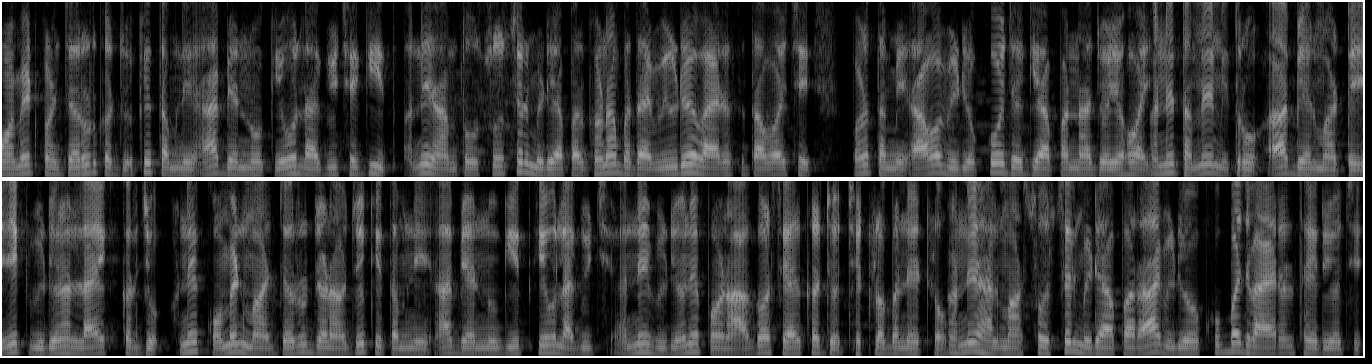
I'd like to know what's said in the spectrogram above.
કોમેન્ટ પણ જરૂર કરજો કે તમને આ બેનનો કેવો લાગ્યું છે ગીત. અને આમ તો સોશિયલ મીડિયા પર ઘણા બધા વીડિયો વાયરલ થતા હોય છે. પણ તમે આવા વીડિયો કોઈ જગ્યા પર ના જોયો હોય. અને તમે મિત્રો આ બેન માટે એક વિડીયોને લાઈક કરજો અને કોમેન્ટમાં જરૂર જણાવજો કે તમને આ બેનનું ગીત કેવું લાગ્યું છે અને વિડીયોને પણ આગળ શેર કરજો જેટલો બને એટલો. અને હાલમાં સોશિયલ મીડિયા પર આ વીડિયો ખૂબ જ વાયરલ થઈ રહ્યો છે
